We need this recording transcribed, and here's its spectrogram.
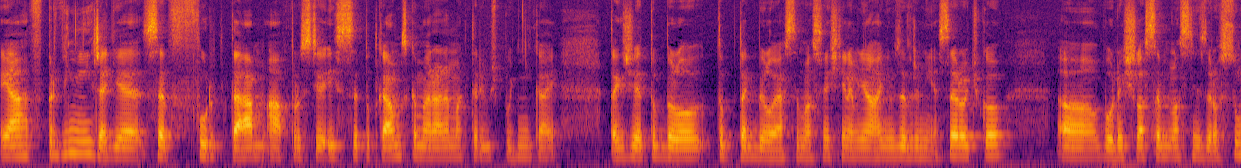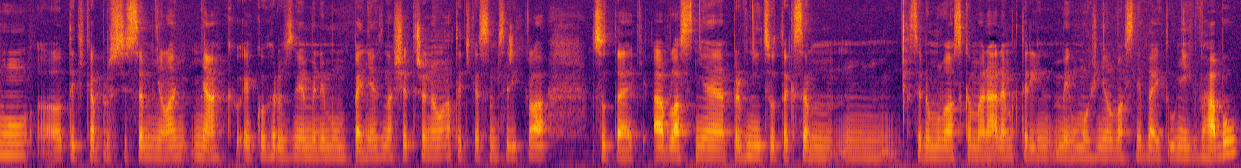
já v první řadě se furt ptám a prostě i se potkám s kamarádama, který už podnikají. Takže to bylo, to tak bylo. Já jsem vlastně ještě neměla ani uzavřený SROčko Uh, odešla jsem vlastně z Rosumu, uh, teďka prostě jsem měla nějak jako hrozně minimum peněz našetřenou a teďka jsem si říkala, co teď. A vlastně první co, tak jsem mm, se domluvila s kamarádem, který mi umožnil vlastně být u nich v hubu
